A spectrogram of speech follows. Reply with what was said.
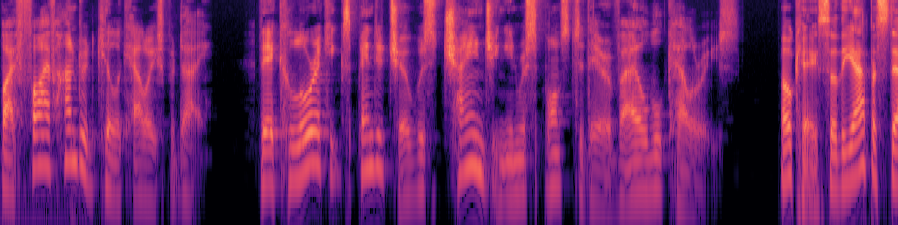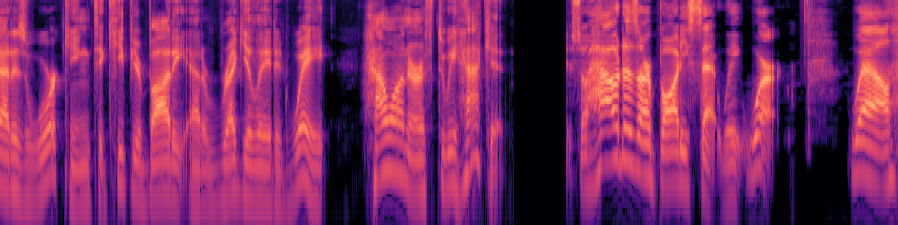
by 500 kilocalories per day. Their caloric expenditure was changing in response to their available calories. Okay, so the Adipostat is working to keep your body at a regulated weight. How on earth do we hack it? So, how does our body set weight work? Well,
